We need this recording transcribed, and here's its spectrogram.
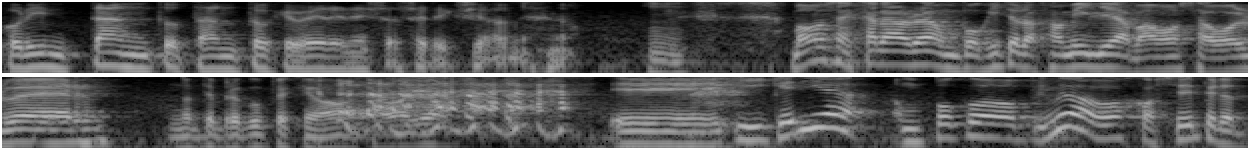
Corín tanto, tanto que ver en esas elecciones, ¿no? Mm. Vamos a dejar ahora un poquito la familia, vamos a volver. No te preocupes que vamos a volver. Eh, y quería un poco, primero a vos, José, pero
